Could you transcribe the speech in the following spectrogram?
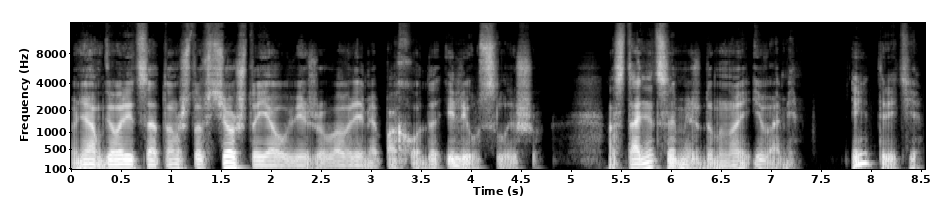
В нем говорится о том, что все, что я увижу во время похода или услышу, останется между мной и вами. И третье.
